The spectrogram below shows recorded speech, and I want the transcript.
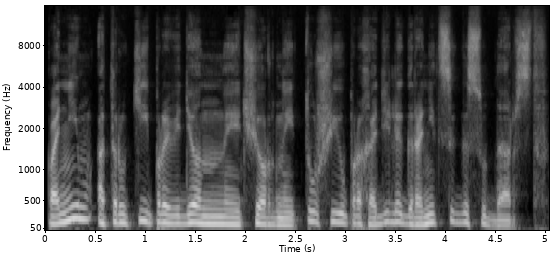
По ним от руки, проведенные черной тушью, проходили границы государств,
